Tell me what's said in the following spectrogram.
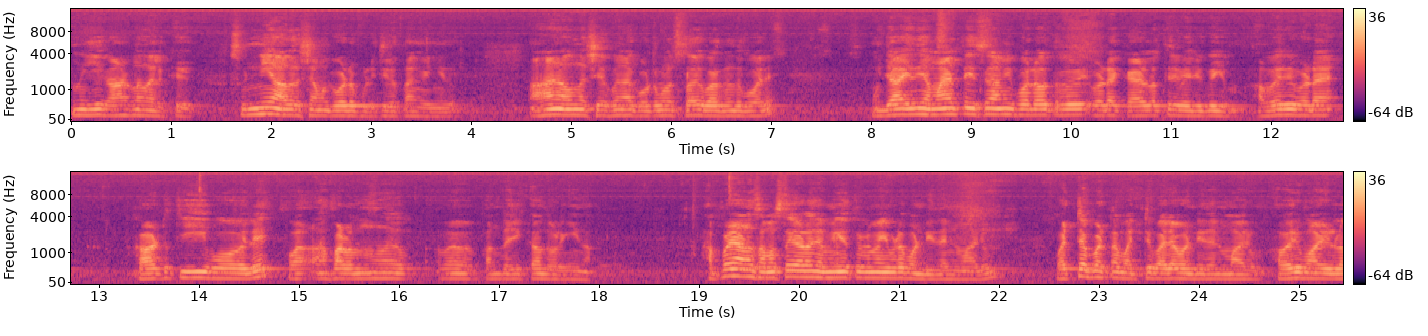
ഇന്ന് ഈ കാണുന്ന നിലയ്ക്ക് സുന്നി ആദർശം നമുക്ക് ഇവിടെ പിടിച്ചു നിർത്താൻ കഴിഞ്ഞത് മഹാനാവുന്ന ഷെയ്ഖുന കോട്ടുമുസ്താദ് പറഞ്ഞതുപോലെ മുജാഹിദ് ജമാഅത്തെ ഇസ്ലാമി പോലത്തവർ ഇവിടെ കേരളത്തിൽ വരികയും അവരിവിടെ കാട്ടുതീ പോലെ പടർന്ന് പന്തലിക്കാൻ തുടങ്ങിയതാണ്. അപ്പോഴാണ് സമസ്തകളുടെ ജമീയത്തുലമയുടെ പണ്ഡിതന്മാരും ഒറ്റപ്പെട്ട മറ്റ് പല പണ്ഡിതന്മാരും അവരുമായുള്ള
